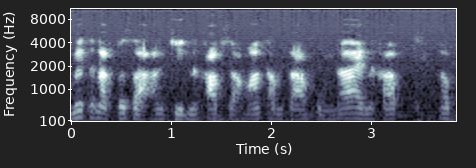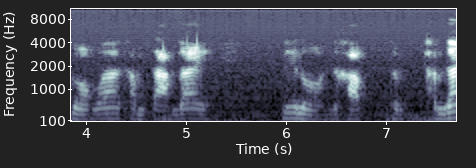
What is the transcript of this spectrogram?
ไม่ถนัดภาษาอังกฤษนะครับ สามารถทำตามผมได้นะครับ รับรองว่าทำตามได้แน่นอนนะครับทำได้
